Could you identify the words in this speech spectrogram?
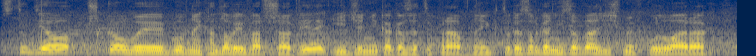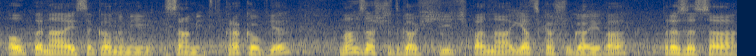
Studio Szkoły Głównej Handlowej w Warszawie i Dziennika Gazety Prawnej, które zorganizowaliśmy w kuluarach Open Eyes Economy Summit w Krakowie, mam zaszczyt gościć pana Jacka Szugajewa, prezesa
